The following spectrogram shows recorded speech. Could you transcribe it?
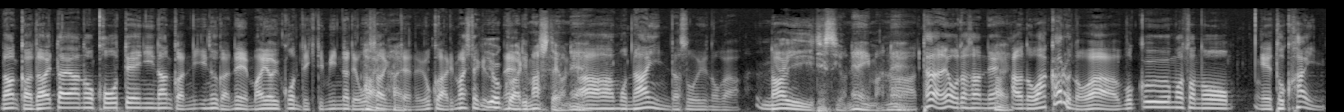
なんか大体あの校庭になんか犬がね迷い込んできてみんなで大騒ぎみたいなのよくありましたけどね、よくありましたよねああもうないんだそういうのが、ないですよね今ねただね小田さんね、はいあの分かるのは僕もその、えー特派員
